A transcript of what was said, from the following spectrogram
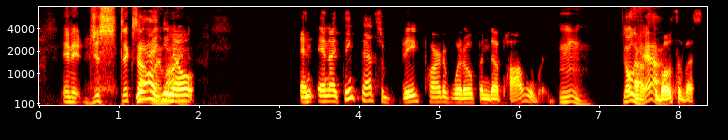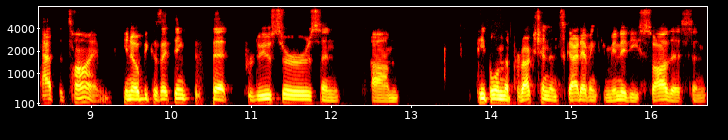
and it just sticks out in yeah, my you mind know, and and I think that's a big part of what opened up Hollywood. mm. oh uh, yeah for both of us at the time. You know, because I think that producers and um, people in the production and skydiving community saw this, and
